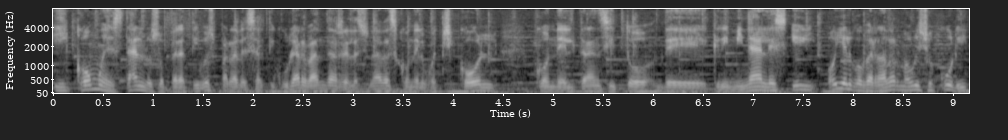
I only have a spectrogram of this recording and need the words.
y cómo están los operativos para desarticular bandas relacionadas con el huachicol, con el tránsito de criminales. Y hoy el gobernador Mauricio Curi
